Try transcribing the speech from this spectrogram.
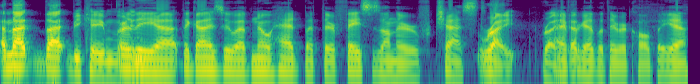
And that that became Or the uh, the guys who have no head but their face is on their chest. right, right. I forget what they were called, but yeah.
